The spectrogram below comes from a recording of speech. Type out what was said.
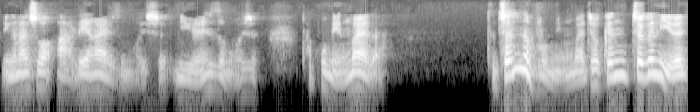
你跟他说啊，恋爱是怎么回事，女人是怎么回事，他不明白的，他真的不明白。就跟这跟你的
